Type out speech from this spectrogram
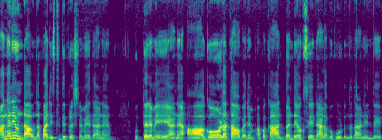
അങ്ങനെ ഉണ്ടാവുന്ന പരിസ്ഥിതി പ്രശ്നം ഏതാണ്? ഉത്തരം എ ആണ് ആഗോള താപനം. അപ്പോൾ കാർബൺ ഡൈ ഓക്സൈഡിന്റെ അളവ് കൂടുന്നതാണ് എന്ത്?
